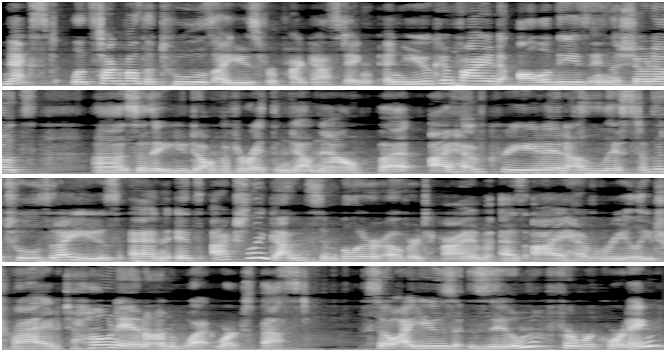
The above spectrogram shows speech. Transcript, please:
Next, let's talk about the tools I use for podcasting. And you can find all of these in the show notes uh, so that you don't have to write them down now. But I have created a list of the tools that I use, and it's actually gotten simpler over time as I have really tried to hone in on what works best. So I use Zoom for recording.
